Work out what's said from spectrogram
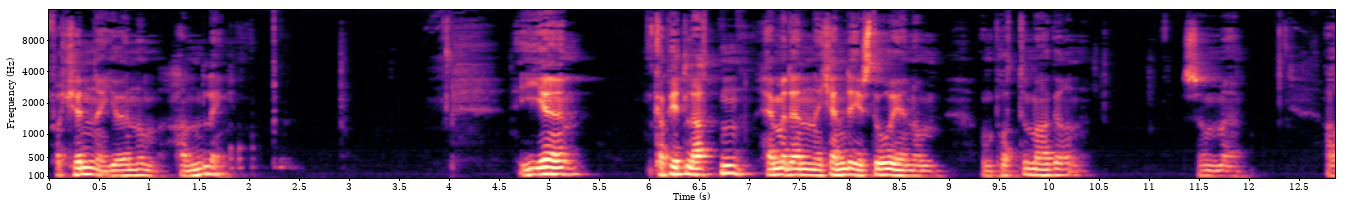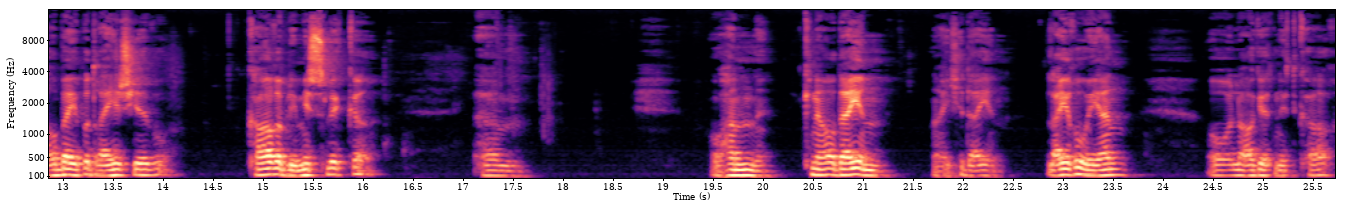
forkynner gjennom handling. I eh, kapittel 18 har vi den kjente historien om, om pottemageren som eh, arbeider på dreieskiva. Karet blir mislykka, um, og han knar deigen Nei, ikke deigen. Leira igjen og lager et nytt kar.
